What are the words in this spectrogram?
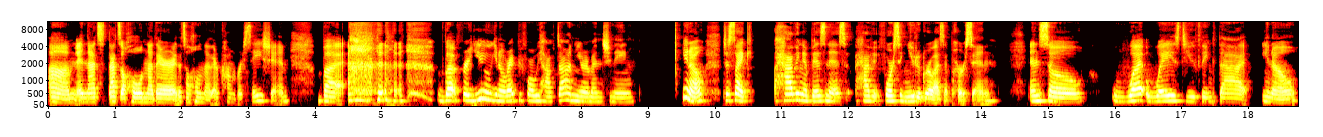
Um, and that's that's a whole nother that's a whole nother conversation. But but for you you know right before we hopped on you were mentioning you know just like having a business having forcing you to grow as a person. And so what ways do you think that you know,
